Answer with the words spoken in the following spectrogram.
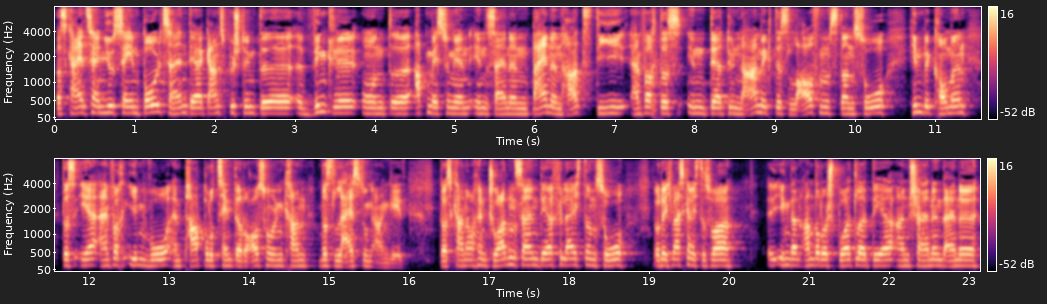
Das kann jetzt ein Usain Bolt sein, der ganz bestimmte äh, Winkel und äh, Abmessungen in seinen Beinen hat, die einfach das in der Dynamik des Laufens dann so hinbekommen, dass er einfach irgendwo ein paar Prozent rausholen kann, was Leistung angeht. Das kann auch ein Jordan sein, der vielleicht dann so, oder ich weiß gar nicht, das war irgendein anderer Sportler, der anscheinend eine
